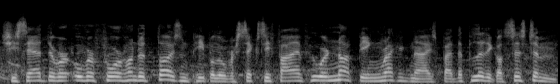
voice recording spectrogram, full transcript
She said there were over 400,000 people over 65 who were not being recognised by the political system.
